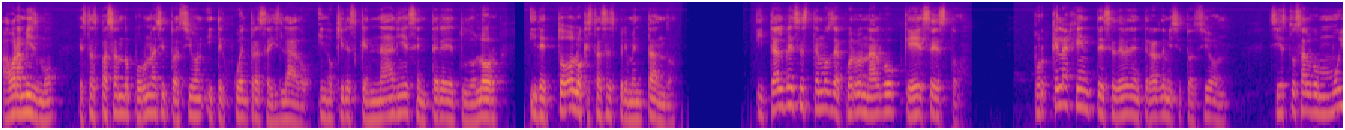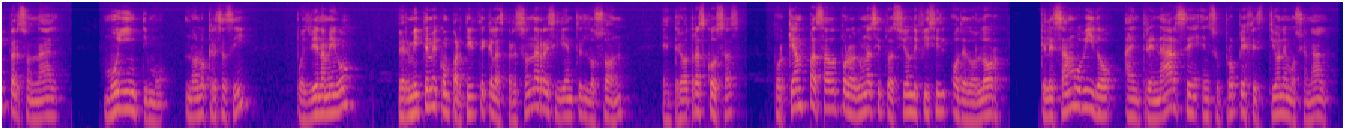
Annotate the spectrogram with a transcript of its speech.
ahora mismo, estás pasando por una situación y te encuentras aislado y no quieres que nadie se entere de tu dolor y de todo lo que estás experimentando. Y tal vez estemos de acuerdo en algo que es esto. ¿Por qué la gente se debe de enterar de mi situación? Si esto es algo muy personal, muy íntimo, ¿no lo crees así? Pues bien amigo, permíteme compartirte que las personas resilientes lo son, entre otras cosas, porque han pasado por alguna situación difícil o de dolor que les ha movido a entrenarse en su propia gestión emocional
